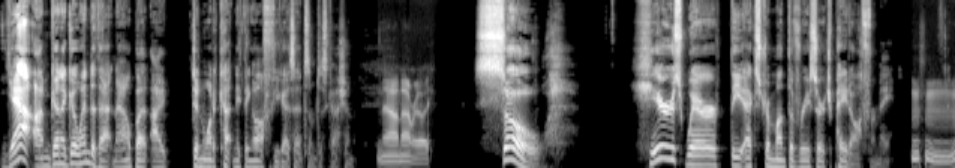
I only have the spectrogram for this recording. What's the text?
Yeah, I'm gonna go into that now, but I didn't want to cut anything off if you guys had some discussion. No, not really. So, here's where the extra month of research paid off for me. hmm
